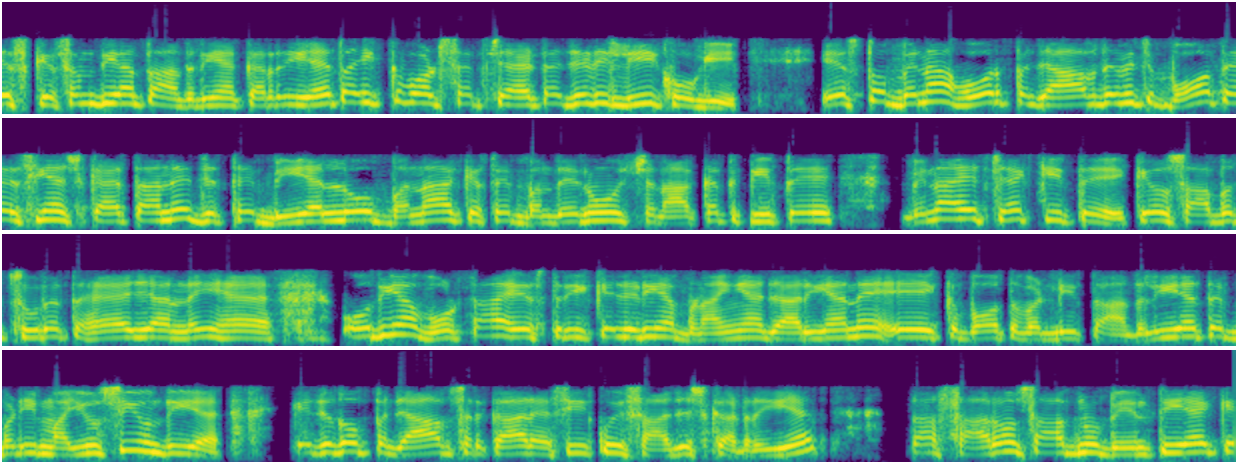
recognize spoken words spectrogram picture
ਇਸ ਕਿਸਮ ਦੀਆਂ ਧਾਂਦਲੀਆਂ ਕਰ ਰਹੀ ਹੈ, ਤਾਂ ਇੱਕ WhatsApp ਚੈਟ ਹੈ ਜਿਹੜੀ ਲੀਕ ਹੋ ਗਈ। ਇਸ ਤੋਂ ਬਿਨਾ ਹੋਰ ਪੰਜਾਬ ਦੇ ਵਿੱਚ ਬਹੁਤ ਐਸੀਆਂ ਸ਼ਿਕਾਇਤਾਂ ਨੇ ਜਿੱਥੇ BLO ਬਣਾ ਕਿਸੇ ਬੰਦੇ ਨੂੰ ਸ਼ਨਾਖਤ ਕੀਤੇ, ਬਿਨਾ ਇਹ ਚੈੱਕ ਕੀਤੇ ਕਿ ਉਹ ਸਾਬਤ ਸੂਰਤ ਹੈ ਜਾਂ ਨਹੀਂ ਹੈ। ਉਹਦੀਆਂ ਵੋਟਾਂ ਇਸ ਤਰੀਕੇ ਜਿਹੜੀਆਂ ਬਣਾਈਆਂ ਜਾ ਰਹੀਆਂ ਨੇ, ਇਹ ਇੱਕ ਬਹੁਤ ਵੱਡੀ ਧਾਂਦਲੀ ਹੈ ਤੇ ਬੜੀ ਮਾਯੂਸੀ ਹੁੰਦੀ ਹੈ ਕਿ ਜਦੋਂ ਪੰਜਾਬ ਸਰਕਾਰ ਐਸੀ ਕੋਈ ਸਾਜ਼ਿਸ਼ ਕਰ ਰਹੀ ਹੈ ਤਾਂ ਸਾਰੋਂ ਸਾਹਿਬ ਨੂੰ ਬੇਨਤੀ ਹੈ ਕਿ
